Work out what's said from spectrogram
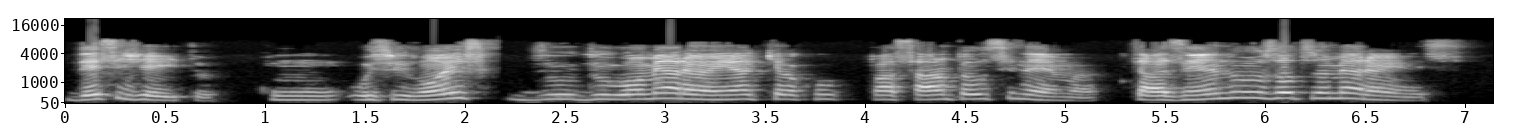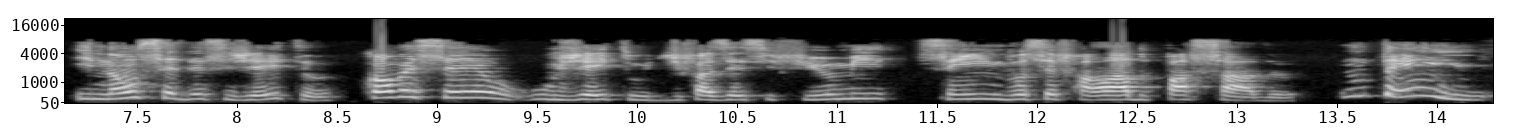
desse jeito? Com os vilões do, do Homem-Aranha que passaram pelo cinema, trazendo os outros Homem-Aranhas e não ser desse jeito, qual vai ser o jeito de fazer esse filme sem você falar do passado? Não tem.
